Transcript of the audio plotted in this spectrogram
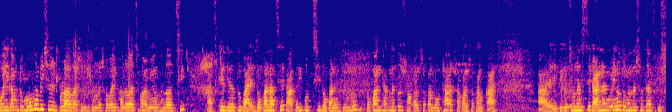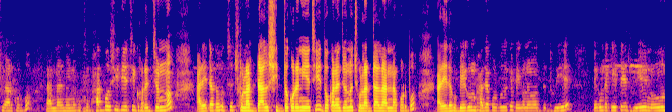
ওয়েলকাম টু মহা বিশেষ ব্লগ আশা করি তোমরা সবাই ভালো আছো, আমিও ভালো আছি। আজকে যেহেতু দোকান আছে, তাড়াতাড়ি করছি দোকানের জন্য। দোকান থাকলে তো সকাল সকাল ওঠা আর সকাল সকাল কাজ। আর এদিকে চলে এসেছি রান্নার মেনু তোমাদের সাথে আজকে শেয়ার করব। রান্নার মেনু হচ্ছে ভাত বসিয়ে দিয়েছি ঘরের জন্য। আর এটা তো হচ্ছে ছোলার ডাল সিদ্ধ করে নিয়েছি, দোকানের জন্য ছোলার ডাল রান্না করব। আর এই দেখো বেগুন ভাজা করব দেখে, বেগুনের মধ্যে ধুয়ে, বেগুনটা কেটে ধুয়ে, নুন,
